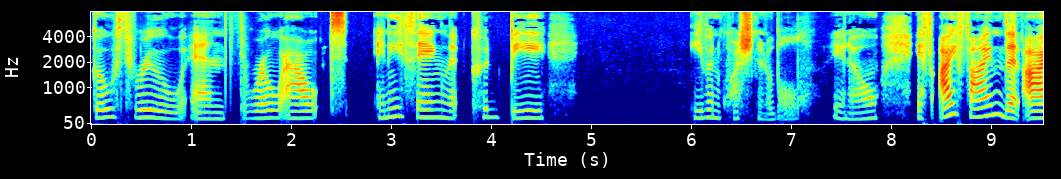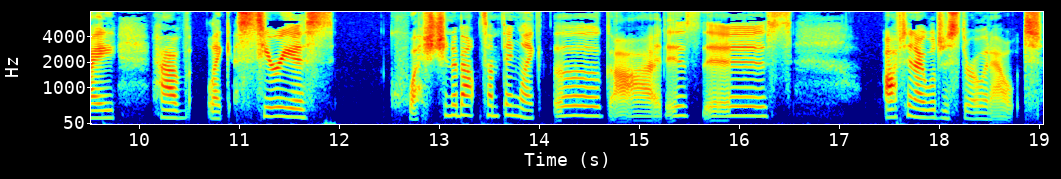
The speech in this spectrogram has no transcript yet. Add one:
go through and throw out anything that could be even questionable. You know, if I find that I have like a serious question about something, like, oh God, is this? Often I will just throw it out.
